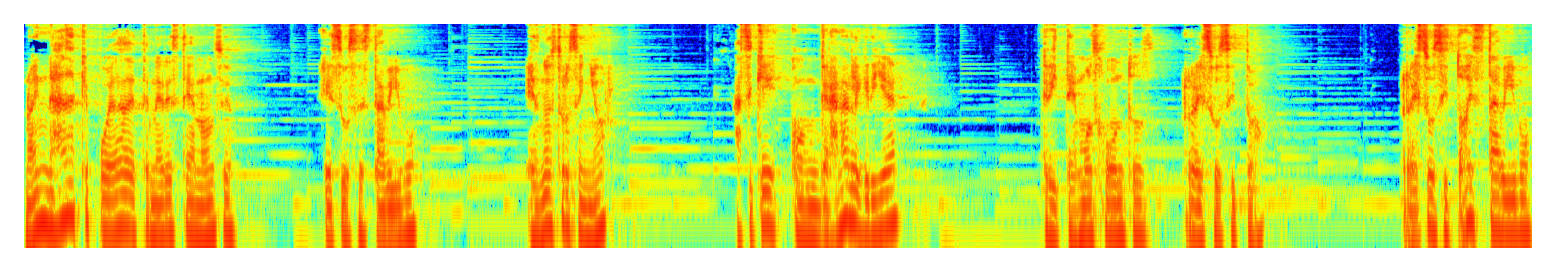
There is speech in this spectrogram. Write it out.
No hay nada que pueda detener este anuncio. Jesús está vivo. Es nuestro Señor. Así que con gran alegría gritemos juntos, resucitó. Resucitó, está vivo.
